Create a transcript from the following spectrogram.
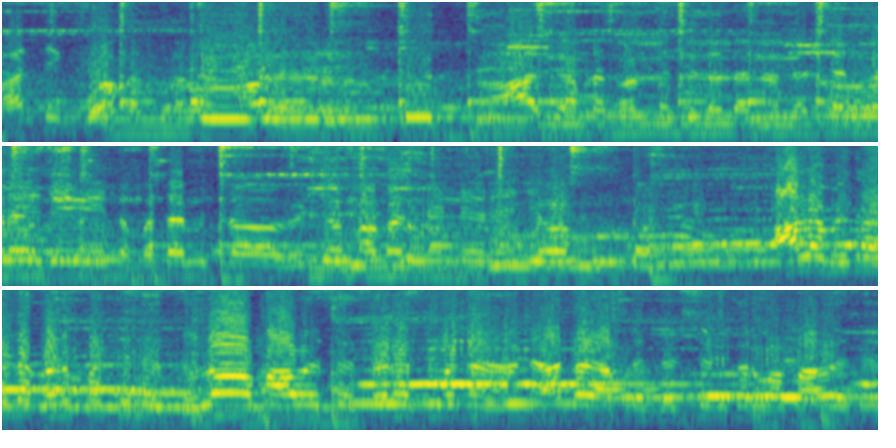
હાર્દિક સ્વાગત કરવામાં આવે છે. આજે આપણે ગણપતિ દાદાના દર્શન કરાવી દઈએ તો બધા મિત્રો વિડીયોમાં રહેજો. હાલો મિત્રો ગણપતિને ઝૂલાવવામાં આવે છે, સરસ મજા અને આગળ આપણે દર્શન કરવામાં આવે છે.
